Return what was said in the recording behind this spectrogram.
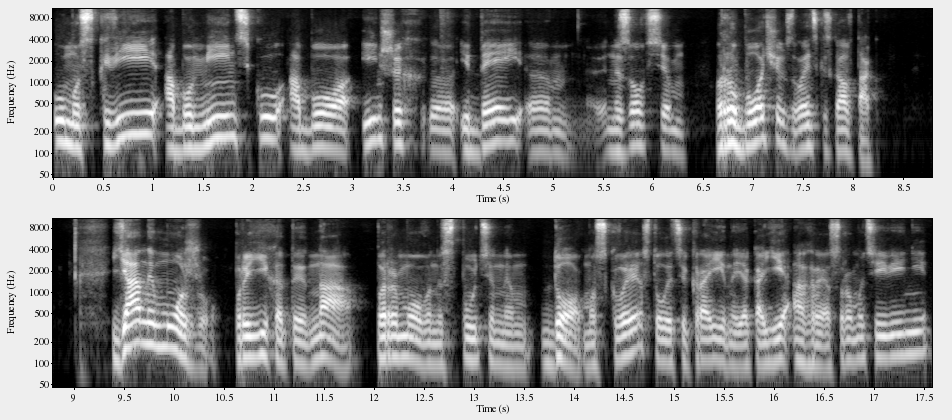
у Москві або Мінську, або інших е, ідей, е, не зовсім робочих. Зеленський сказав так: я не можу приїхати на перемовини з Путіним до Москви, столиці країни, яка є агресором у цій війні.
